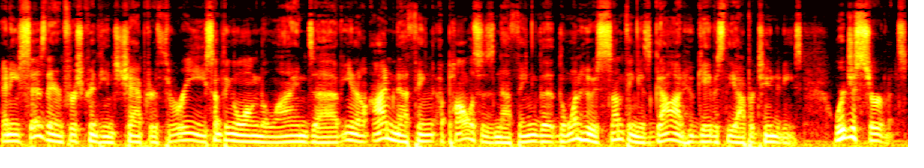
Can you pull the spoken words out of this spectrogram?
And he says there in 1 Corinthians chapter 3 something along the lines of, you know, I'm nothing, Apollos is nothing. The, the one who is something is God who gave us the opportunities. We're just servants.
